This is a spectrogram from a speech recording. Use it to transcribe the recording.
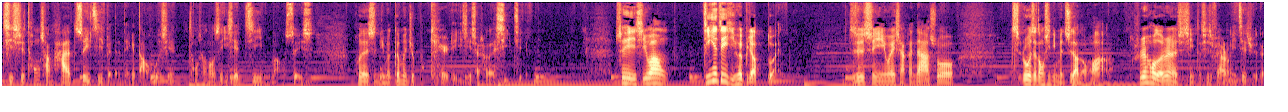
其实通常它的最基本的那个导火线，通常都是一些鸡毛碎事，或者是你们根本就不 care 的一些小小的细节。所以希望今天这一集会比较短，只是是因为想跟大家说，如果这东西你们知道的话，日后的任何事情都其实非常容易解决的。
